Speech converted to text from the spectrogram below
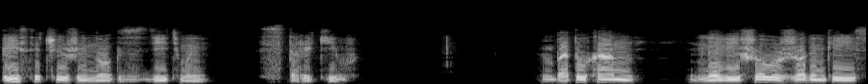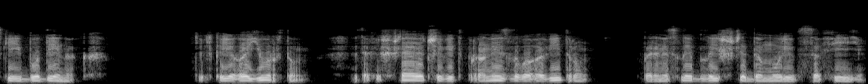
тисячі жінок з дітьми, стариків. Батухан не війшов у жоден київський будинок, тільки його юрту, захищаючи від пронизливого вітру, перенесли ближче до мурів Софії.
